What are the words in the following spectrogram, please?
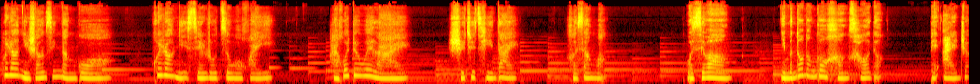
会让你伤心难过，会让你陷入自我怀疑，还会对未来失去期待和向往。我希望。你们都能够很好的被爱着，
